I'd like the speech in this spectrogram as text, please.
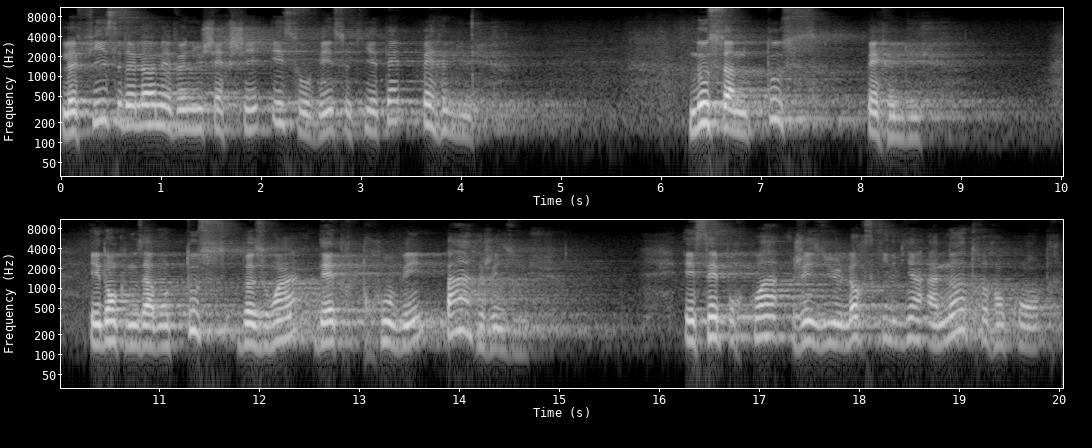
le Fils de l'homme est venu chercher et sauver ce qui était perdu. Nous sommes tous perdus. Et donc nous avons tous besoin d'être trouvés par Jésus. Et c'est pourquoi Jésus, lorsqu'il vient à notre rencontre,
